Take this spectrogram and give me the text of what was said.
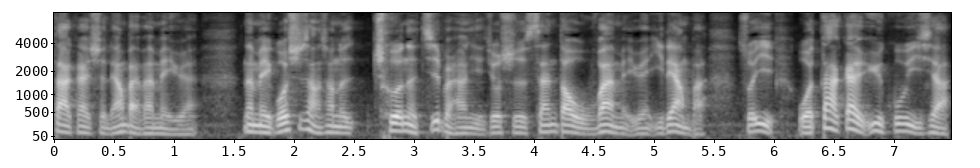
大概是两百万美元。那美国市场上的车呢，基本上也就是三到五万美元一辆吧。所以我大概预估一下，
